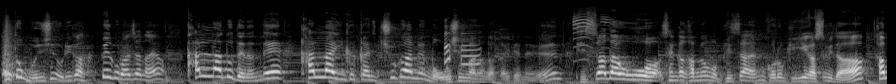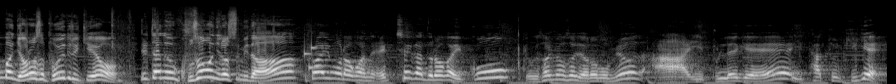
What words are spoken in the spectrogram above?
보통 문신 우리가 흑백으로 하잖아요. 칼라도 되는데 칼라 잉크까지 추가하면 뭐 50만 원 가까이 되는 비싸다고 생각하면 뭐 비싼 그런 기계 같습니다. 한번 열어서 보여드릴게요. 일단은 구성은 이렇습니다. 프라이머라고 하는 액체가 들어가 있고 여기 설명서를 열어보면 아 이 블랙의 이 타투 기계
